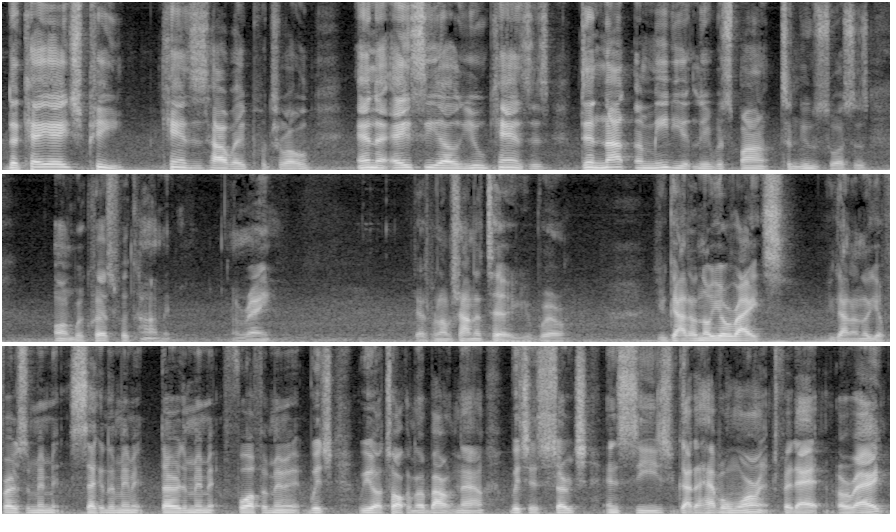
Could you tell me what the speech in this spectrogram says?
The KHP, Kansas Highway Patrol, and the ACLU Kansas did not immediately respond to news sources on requests for comment. All right? That's what I'm trying to tell you, bro. You got to know your rights. You got to know your First Amendment, Second Amendment, Third Amendment, Fourth Amendment, which we are talking about now, which is search and seize. You got to have a warrant for that, all right?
